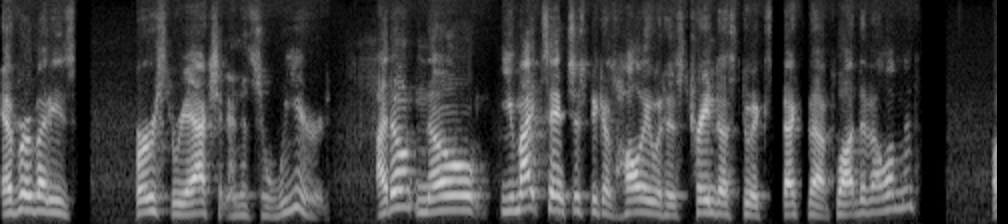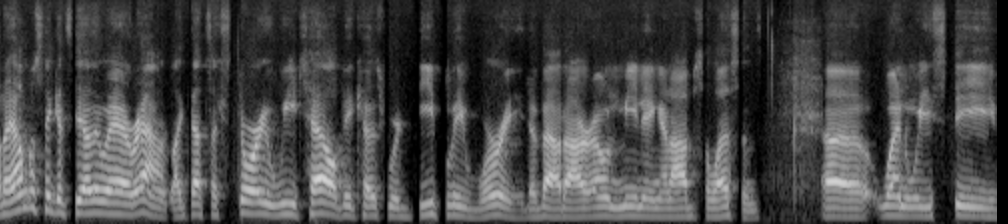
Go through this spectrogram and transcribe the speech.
everybody's first reaction. And it's weird. I don't know. You might say it's just because Hollywood has trained us to expect that plot development. But I almost think it's the other way around. Like that's a story we tell because we're deeply worried about our own meaning and obsolescence uh, when we see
